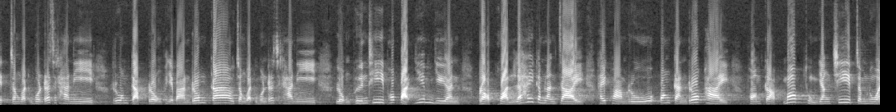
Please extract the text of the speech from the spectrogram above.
7 จังหวัดอุบลราชธานี ร่วมกับโรงพยาบาลร่มเกล้าจังหวัดอุบลราชธานี ลงพื้นที่พบปะเยี่ยมเยือน ปลอบขวัญและให้กำลังใจ ให้ความรู้ป้องกันโรคภัย พร้อมกับมอบถุงยังชีพจำนวน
